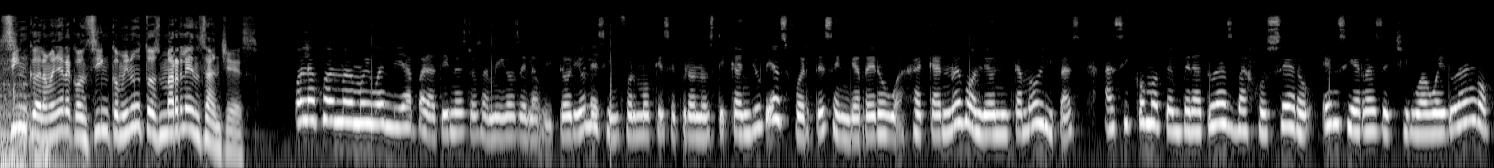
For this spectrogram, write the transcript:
5 de la mañana con 5 minutos, Marlene Sánchez. Hola Juanma, muy buen día para ti nuestros amigos del auditorio. Les informo que se pronostican lluvias fuertes en Guerrero, Oaxaca, Nuevo León y Tamaulipas, así como temperaturas bajo cero en sierras de Chihuahua y Durango.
